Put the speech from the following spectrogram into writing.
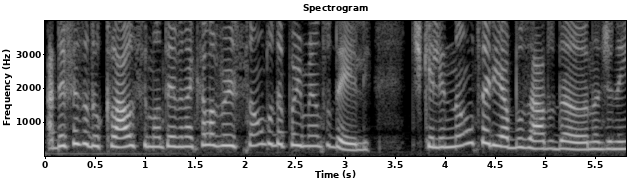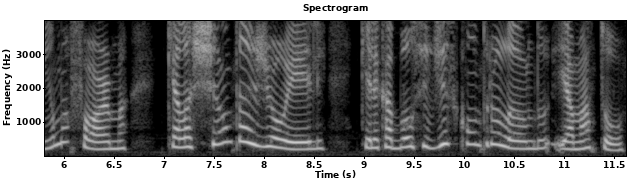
A defesa do Klaus se manteve naquela versão do depoimento dele, de que ele não teria abusado da Ana de nenhuma forma, que ela chantageou ele, que ele acabou se descontrolando e a matou.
